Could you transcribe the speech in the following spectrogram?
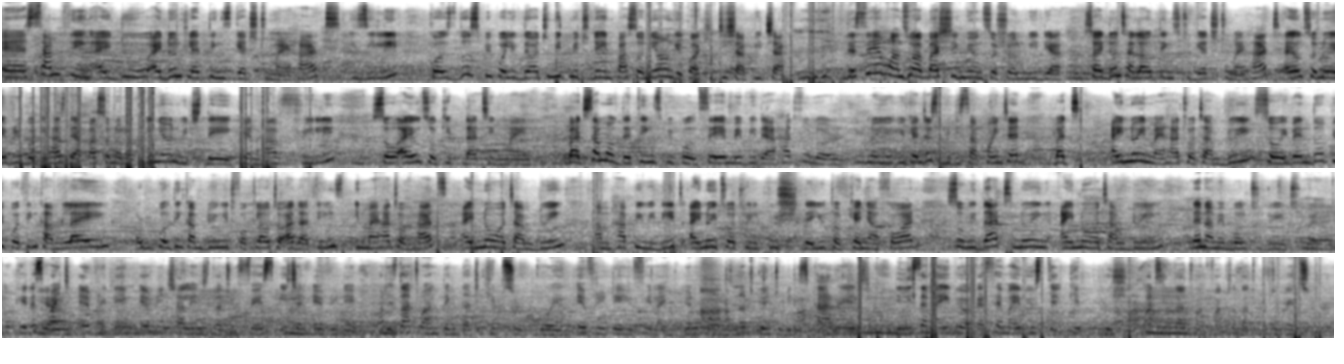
Uh, something I do, I don't let things get to my heart easily because those people, if they were to meet me today in person, nionge kwa kitisha picha. The same ones who are bashing me on social media. So I don't allow things to get to my heart. I also know everybody has their personal opinion, which they can have freely. So I also keep that in mind. But some of the things people say, maybe they're hurtful or, you know, you, you can just be disappointed. But I know in my heart what I'm doing. So even though people think I'm lying or people think I'm doing it for clout or other things, in my heart of hearts, I know what I'm doing. I'm happy with it. I know it's what will push the youth of Kenya forward. So with that, knowing I know what I'm doing, then I'm able to do it well. Mm, okay, despite Yeah. everything, every challenge that you face each and every day, what is that one thing that keeps you going? Every day you feel like you know, "Ah, I'm not going to be discouraged. Mm. Nilisema hivi wakasema hivi, you still keep pushing. What is mm. that one factor that motivates you?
